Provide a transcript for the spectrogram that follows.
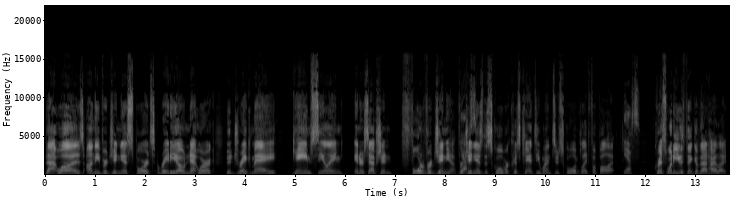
that was on the Virginia Sports Radio Network, the Drake Maye game sealing interception for Virginia. Virginia is the school where Chris Canty went to school and played football at. Yes. Chris, what do you think of that highlight?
